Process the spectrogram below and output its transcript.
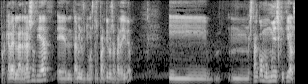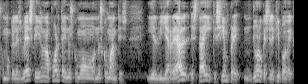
Porque, a ver, la Real Sociedad eh, también los últimos tres partidos ha perdido. Y mm, están como muy esquiciados, como que les ves que llegan a puerta y no es como, no es como antes. Y el Villarreal está ahí, que siempre, yo creo que es el equipo de-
